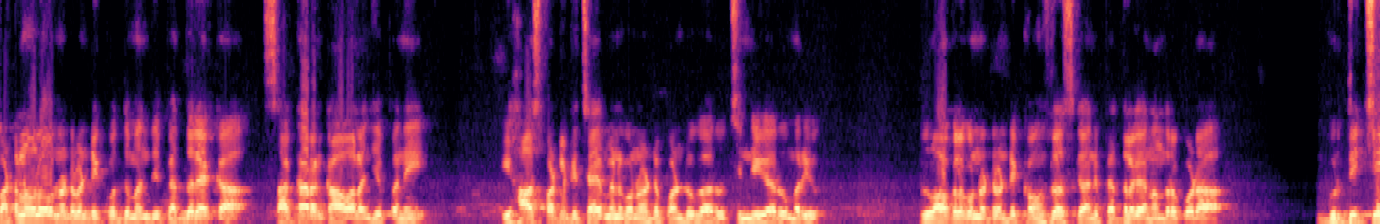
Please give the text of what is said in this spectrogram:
పట్టణంలో ఉన్నటువంటి కొద్దిమంది పెద్దల యొక్క సహకారం కావాలని చెప్పని ఈ హాస్పిటల్కి చైర్మన్గా ఉన్నటువంటి పండు గారు చిన్ని గారు మరియు లోకల్గా ఉన్నటువంటి కౌన్సిలర్స్ కానీ పెద్దలు కానీ అందరూ కూడా గుర్తించి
